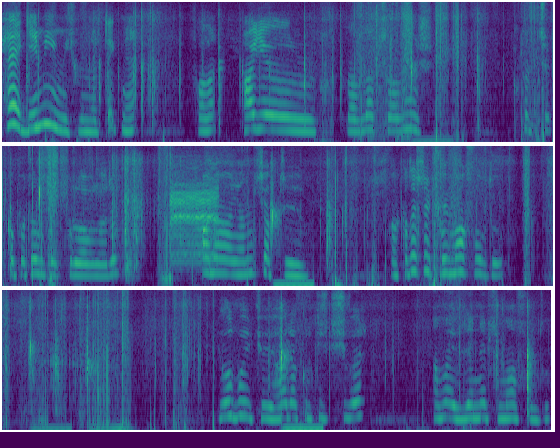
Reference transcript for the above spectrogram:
he gemiymiş bunlar tekne falan. Hayır. Lavlar çalmış. Kapatacak, kapatalım tek bu lavları. Ana yanlış yaptım. Arkadaşlar köy mahvoldu. Yol boyu köyü hala 43 kişi var. Ama evlerin hepsi mahvoldu.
